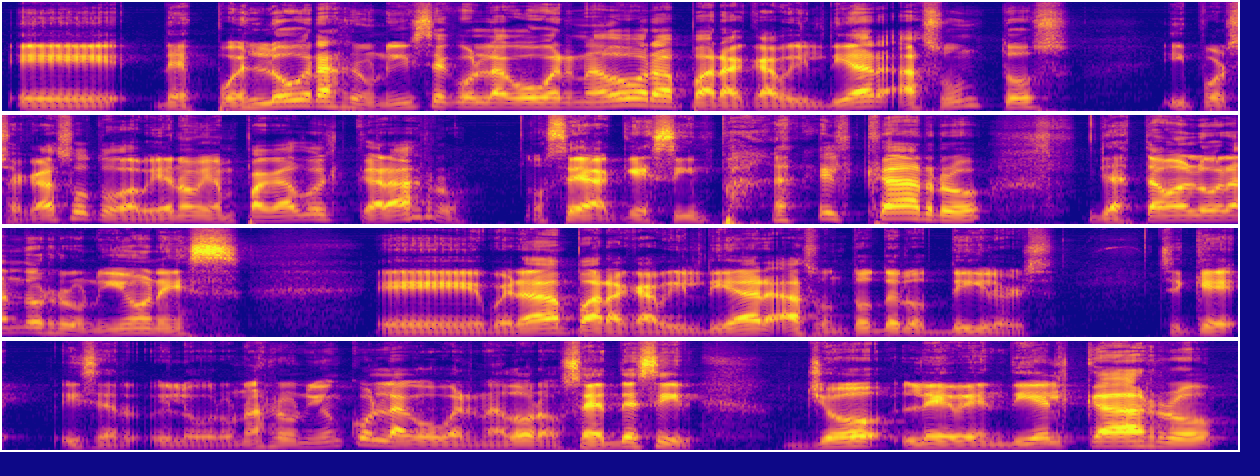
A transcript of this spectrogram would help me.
Eh, después logra reunirse con la gobernadora para cabildear asuntos y por si acaso todavía no habían pagado el carro. O sea que sin pagar el carro ya estaban logrando reuniones eh, ¿verdad? Para cabildear asuntos de los dealers. Así que y logró una reunión con la gobernadora. O sea, es decir, yo le vendí el carro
